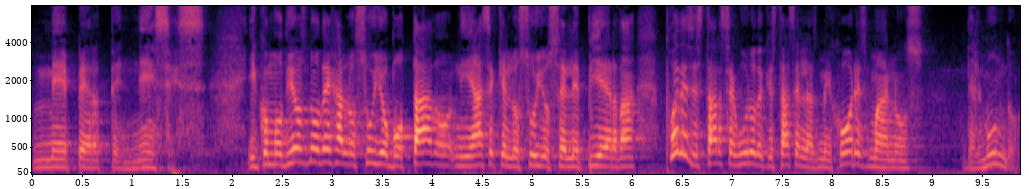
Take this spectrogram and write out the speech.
me perteneces. Y como Dios no deja lo suyo botado ni hace que lo suyo se le pierda, puedes estar seguro de que estás en las mejores manos del mundo.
